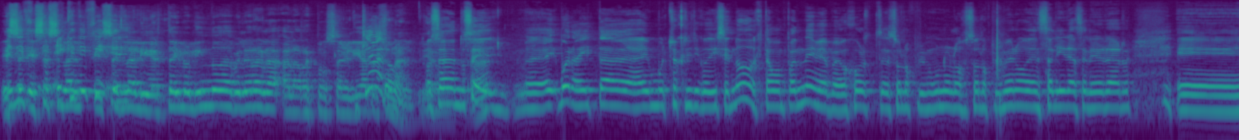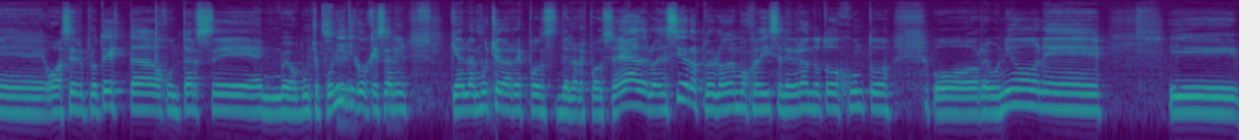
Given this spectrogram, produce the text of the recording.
Es esa, es la, esa es libertad y lo lindo de apelar a la, a la responsabilidad Claro, personal. o sea, no sé, ¿Ah? eh, bueno, ahí está, hay muchos críticos que dicen, no, estamos en pandemia, pero a lo mejor son los, uno los- son los primeros en salir a celebrar eh, o hacer protestas o juntarse, hay mu- muchos Sí, políticos que salen, que hablan mucho de la, respons- de la responsabilidad, de los encierros, pero lo vemos ahí celebrando todos juntos o reuniones. Y,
